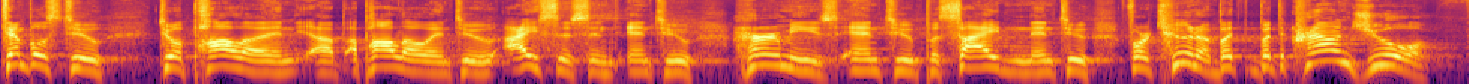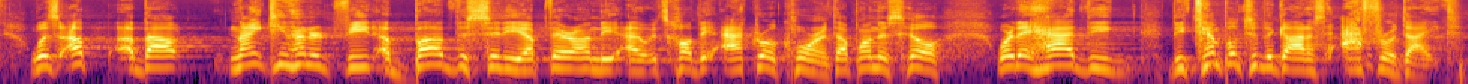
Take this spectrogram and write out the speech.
Temples to, to Apollo, and, uh, Apollo and to Isis and, and to Hermes and to Poseidon and to Fortuna. But, but the crown jewel was up about 1,900 feet above the city, up there on the, uh, it's called the Acrocorinth, up on this hill, where they had the, the temple to the goddess Aphrodite,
